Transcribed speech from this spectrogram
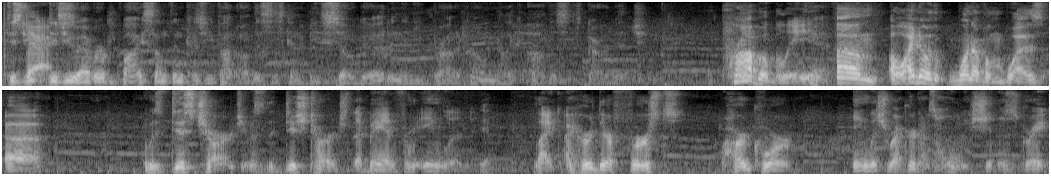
Did stacks. you did you ever buy something because you thought, oh, this is going to be so good, and then you brought it home and you're like, oh, this is garbage. Probably. Yeah. Um, oh, I know that one of them was uh, it was Discharge. It was the Discharge, that band from England. Yeah. Like I heard their first hardcore English record. I was holy shit, this is great.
